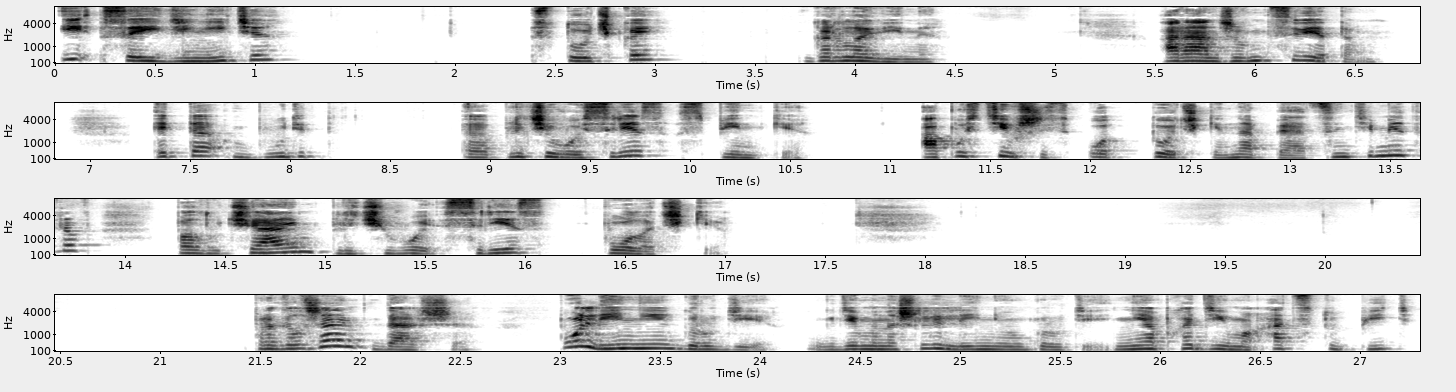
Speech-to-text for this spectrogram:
и соедините с точкой горловины оранжевым цветом. Это будет э, плечевой срез спинки. Опустившись от точки на 5 см, получаем плечевой срез полочки. Продолжаем дальше. По линии груди, где мы нашли линию груди, необходимо отступить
